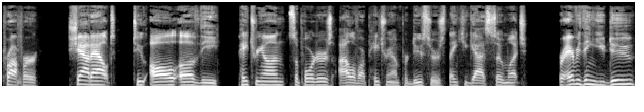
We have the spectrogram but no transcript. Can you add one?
proper. Shout out to all of the Patreon supporters, all of our Patreon producers. Thank you guys so much for everything you do.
